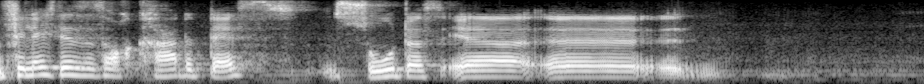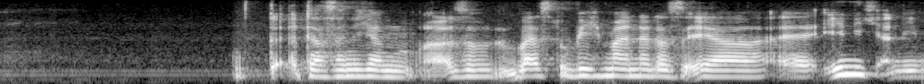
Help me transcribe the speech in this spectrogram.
vielleicht ist es auch gerade das so, dass er äh, dass er nicht an, also weißt du, wie ich meine, dass er äh, eh nicht an die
